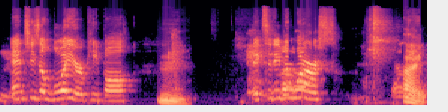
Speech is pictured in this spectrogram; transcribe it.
Hmm. and she's a lawyer, people. Mm. Makes it even worse. So, All right.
